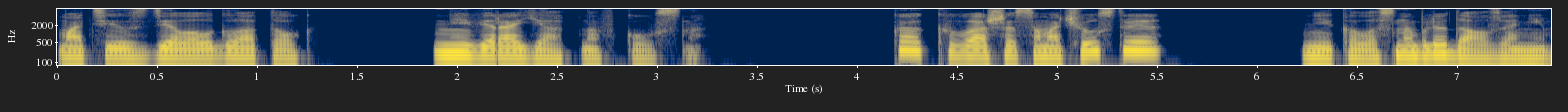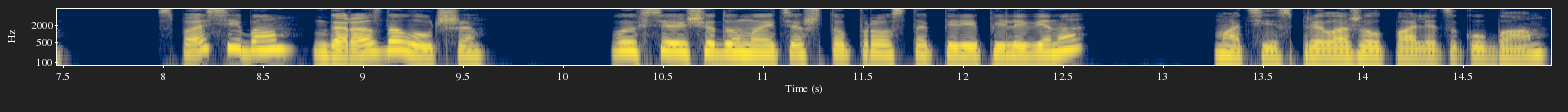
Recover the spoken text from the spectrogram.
Матис сделал глоток. Невероятно вкусно. «Как ваше самочувствие?» Николас наблюдал за ним. «Спасибо, гораздо лучше. Вы все еще думаете, что просто перепили вина?» Матис приложил палец к губам,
